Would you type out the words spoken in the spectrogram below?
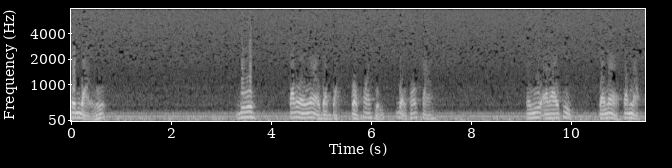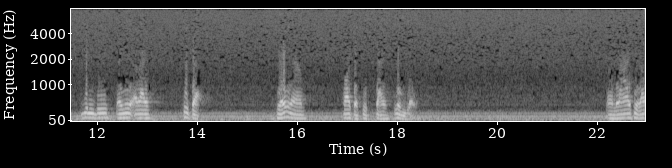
เป็นอย่างนี้ดูตั้งง่ายๆจับๆก็ค่อยเห็นเรื่องของกายไม่มีอะไรที่จะน่ากำหนัดยินดีไม่มีอะไรที่จะสวยงามพอจะจิตใจลุ่มหลงน้ำลายที่เรา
